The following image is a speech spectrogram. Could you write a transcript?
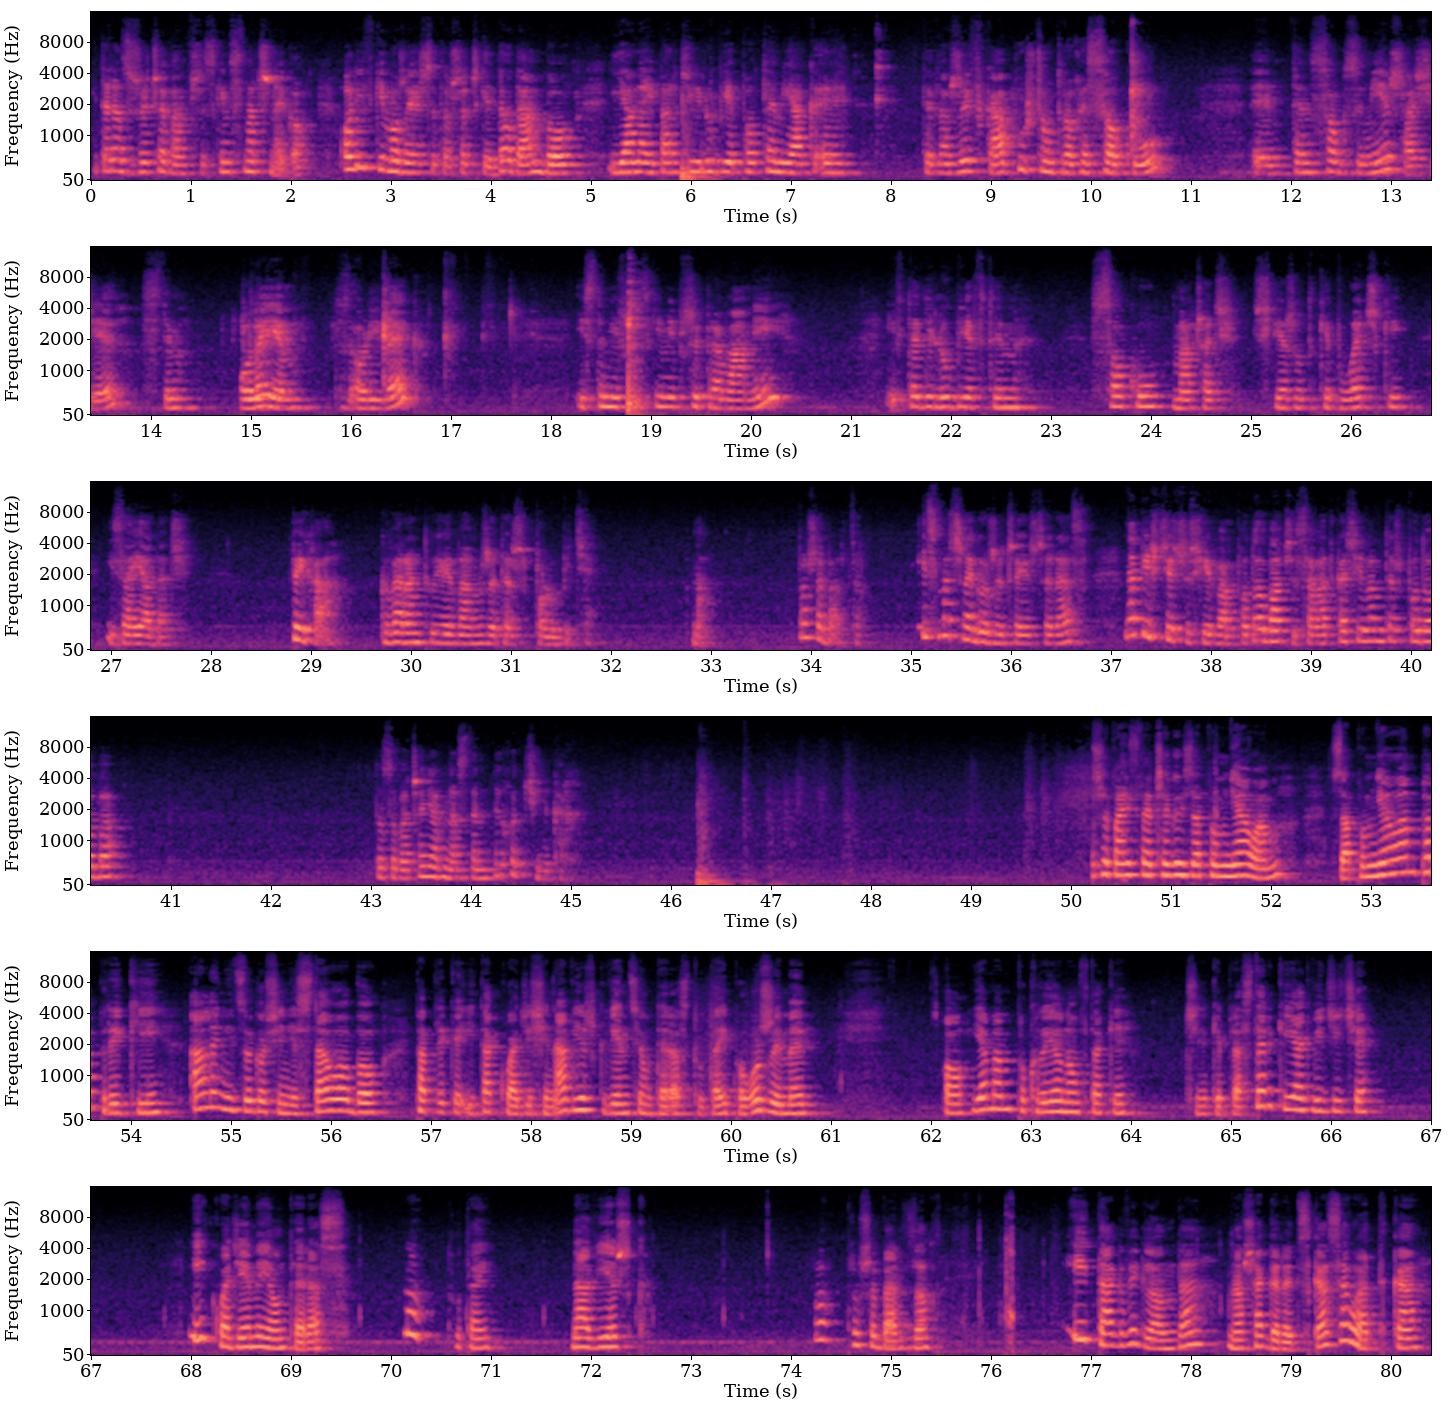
I teraz życzę Wam wszystkim smacznego. Oliwki może jeszcze troszeczkę dodam, bo ja najbardziej lubię potem, jak y, te warzywka puszczą trochę soku. Y, ten sok zmiesza się z tym olejem z oliwek i z tymi wszystkimi przyprawami. I wtedy lubię w tym soku maczać świeżutkie bułeczki i zajadać. Pycha. Gwarantuję Wam, że też polubicie. No, proszę bardzo. I smacznego życzę jeszcze raz. Napiszcie, czy się Wam podoba, czy sałatka się Wam też podoba. Do zobaczenia w następnych odcinkach. Proszę Państwa, czegoś zapomniałam. Zapomniałam papryki, ale nic złego się nie stało, bo paprykę i tak kładzie się na wierzch, więc ją teraz tutaj położymy. O, ja mam pokrojoną w takie cienkie plasterki, jak widzicie. I kładziemy ją teraz, no tutaj, na wierzch. O, proszę bardzo. I tak wygląda nasza grecka sałatka.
